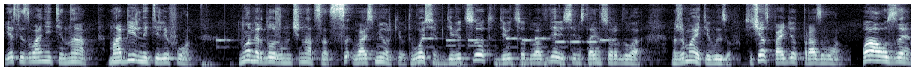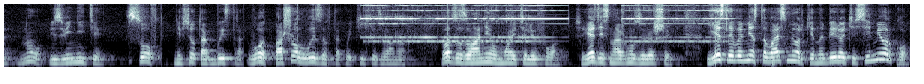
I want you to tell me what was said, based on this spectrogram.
Если звоните на мобильный телефон, номер должен начинаться с восьмерки, вот 8 900 929 71 42. Нажимаете вызов. Сейчас пойдет прозвон паузы, ну, извините, софт, не все так быстро. Вот, пошел вызов, такой тихий звонок. Вот зазвонил мой телефон. Все, я здесь нажму завершить. Если вы вместо восьмерки наберете семерку,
